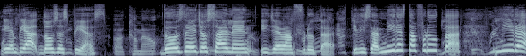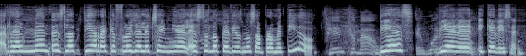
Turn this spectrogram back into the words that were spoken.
y envía dos espías. Uh, dos de ellos salen y llevan fruta. Y dice, mira esta fruta. Mira, realmente es la tierra que fluye leche y miel. Esto es lo que Dios nos ha prometido. Diez vienen y ¿qué dicen?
